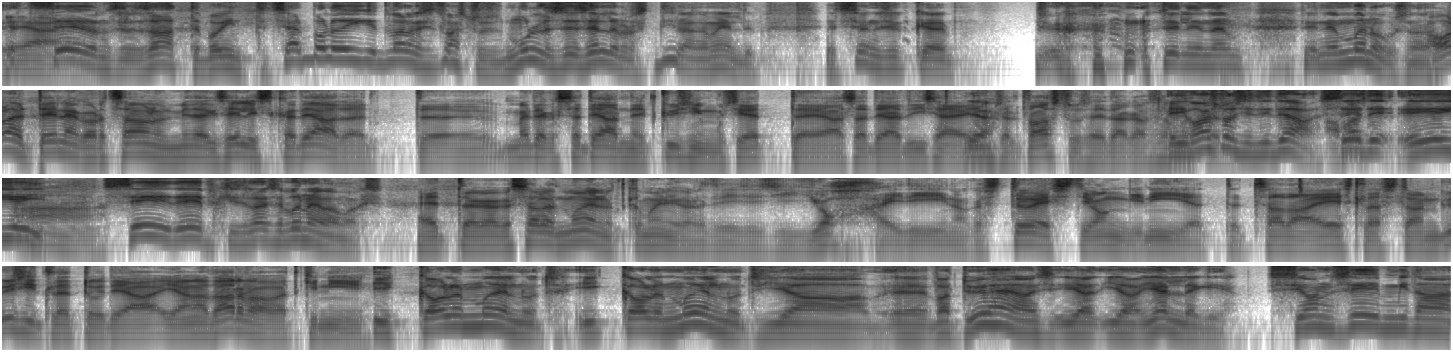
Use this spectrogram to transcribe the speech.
et Jaa. see on selle saate point, et seal pole õigeid valesid vastuseid, mulle see sellepärast nii väga meeldib, et see on sihuke selline, selline mõnus noh. oled teinekord saanud midagi sellist ka teada, et äh, ma ei tea, kas sa tead neid küsimusi ette ja sa tead ise Jah. ilmselt vastuseid, aga ei, vastuseid ei tea, see Aga te-, ei, ei, ei see teebki selle asja põnevamaks. et aga kas sa oled mõelnud ka mõnikord, joh, ei tii, no kas tõesti ongi nii, et, et sada eestlast on küsitletud ja, ja nad arvavadki nii? ikka olen mõelnud, ikka olen mõelnud ja eh, vaat ühe asja ja, ja jällegi see on see, mida,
